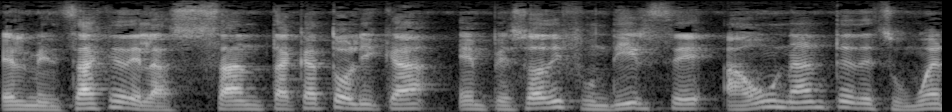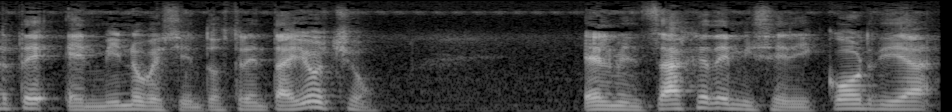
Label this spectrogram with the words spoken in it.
El mensaje de la Santa Católica empezó a difundirse aún antes de su muerte en 1938. El mensaje de misericordia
